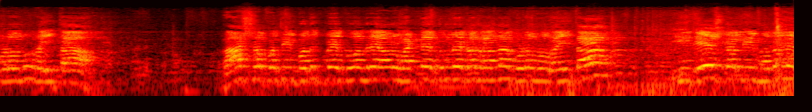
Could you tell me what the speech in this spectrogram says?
ಕೊಡೋನು ರೈತ. ರಾಷ್ಟ್ರಪತಿ ಬದುಕಬೇಕು ಅಂದ್ರೆ ಅವ್ರು ಹೊಟ್ಟೆ ತುಂಬಬೇಕಂದ್ರೆ ಅನ್ನ ಕೊಡೋನು ರೈತ. ಈ ದೇಶದಲ್ಲಿ ಮೊದಲನೇ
